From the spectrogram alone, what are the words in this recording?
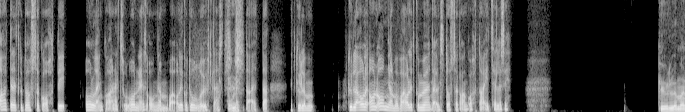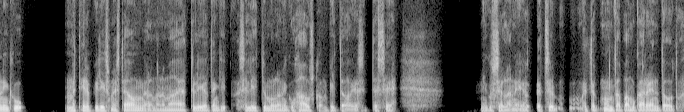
Ajatteletko tuossa kohti ollenkaan, että sulla on edes ongelma vai oliko tullut yhtään sitä Siis- tunnetta, että, että kyllä, kyllä ole- on ongelma vai olitko myöntänyt se tossakaan kohtaa itsellesi? Kyllä mä niinku, mä tiedä pidikö mä sitä ongelmana. Mä ajattelin jotenkin, se liittyy mulla niinku hauskanpitoon ja sitten se, niin kuin sellainen, että, se, että mun tapa mukaan rentoutua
